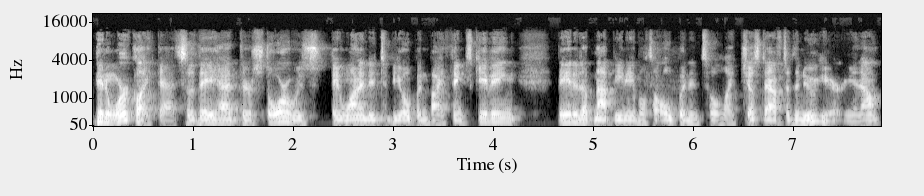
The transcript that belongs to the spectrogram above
didn't work like that so they had their store was they wanted it to be open by thanksgiving they ended up not being able to open until like just after the new year you know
